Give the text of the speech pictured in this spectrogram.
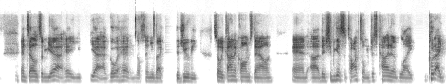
and tells him, "Yeah, hey, you, yeah, go ahead, and they'll send you back to juvie." So he kind of calms down, and uh, then she begins to talk to him, just kind of like put I.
